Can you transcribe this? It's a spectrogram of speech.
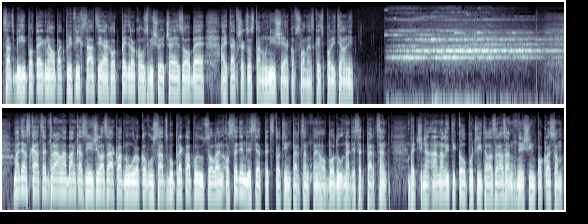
Sadzby hypoték naopak pri fixáciách od 5 rokov zvyšuje ČSOB, aj tak však zostanú nižšie ako v slovenskej sporiteľni. Maďarská centrálna banka znížila základnú úrokovú sadzbu prekvapujúco len o 75 percentného bodu na 10% Väčšina analytikov počítala s razantnejším poklesom.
